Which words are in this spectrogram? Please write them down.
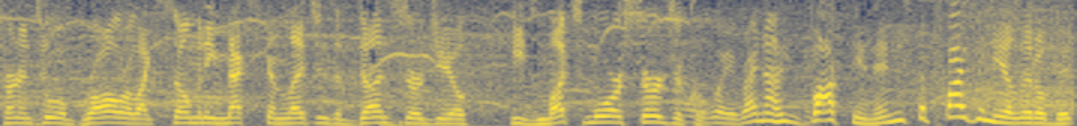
Turn into a brawler like so many Mexican legends have done, Sergio. He's much more surgical. Oh, wait, right now he's boxing and he's surprising me a little bit.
